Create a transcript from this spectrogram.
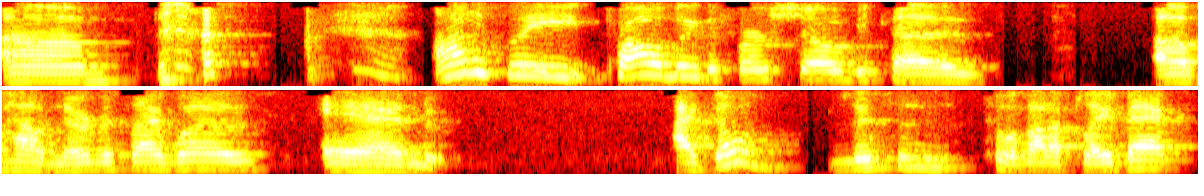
Um, honestly, probably the first show because of how nervous I was, and I don't listen to a lot of playback,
